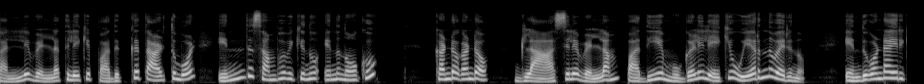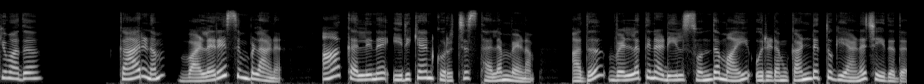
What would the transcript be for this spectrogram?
കല്ല് വെള്ളത്തിലേക്ക് പതുക്കെ താഴ്ത്തുമ്പോൾ എന്ത് സംഭവിക്കുന്നു എന്ന് നോക്കൂ. കണ്ടോ കണ്ടോ? ഗ്ലാസ്സിലെ വെള്ളം പതിയെ മുകളിലേക്ക് ഉയർന്നു വരുന്നു. എന്തുകൊണ്ടായിരിക്കും അത്? കാരണം വളരെ സിമ്പിളാണ്. ആ കല്ലിന് ഇരിക്കാൻ കുറച്ച് സ്ഥലം വേണം. അത് വെള്ളത്തിനടിയിൽ സ്വന്തമായി ഒരിടം കണ്ടെത്തുകയാണ് ചെയ്തത്.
